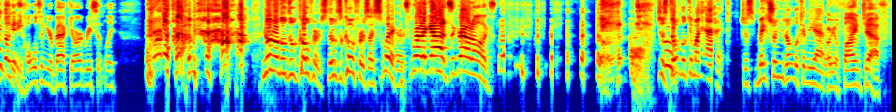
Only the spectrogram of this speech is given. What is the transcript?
you dug any holes in your backyard recently? No, no, no, go gophers. There was a go first, I swear. Swear to God, it's the groundhogs. Just don't look in my attic. Just make sure you don't look in the attic. or you'll find Jeff.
